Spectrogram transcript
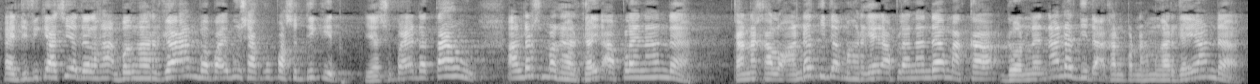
Edifikasi adalah penghargaan Bapak Ibu saya kupas sedikit ya supaya Anda tahu Anda harus menghargai upline Anda. Karena kalau Anda tidak menghargai upline Anda, maka downline Anda tidak akan pernah menghargai Anda.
